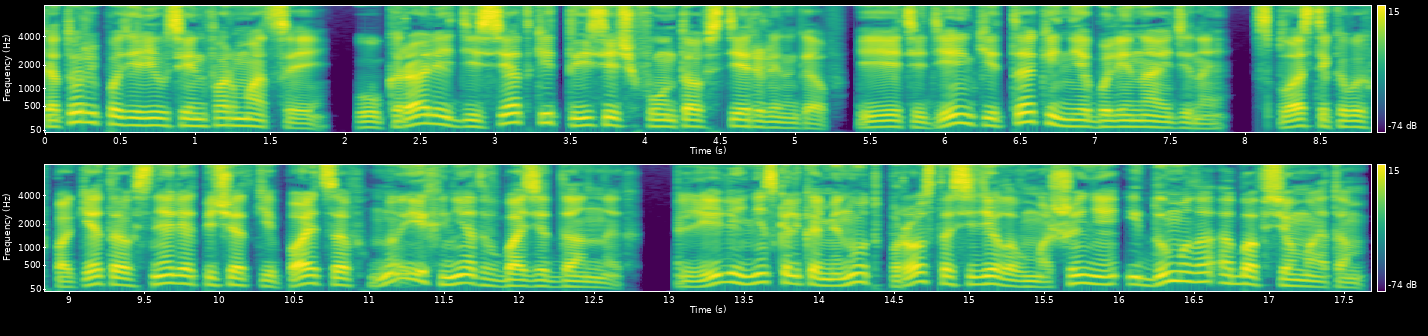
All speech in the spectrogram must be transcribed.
который поделился информацией. Украли десятки тысяч фунтов стерлингов, и эти деньги так и не были найдены. С пластиковых пакетов сняли отпечатки пальцев, но их нет в базе данных. Лили несколько минут просто сидела в машине и думала обо всем этом.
